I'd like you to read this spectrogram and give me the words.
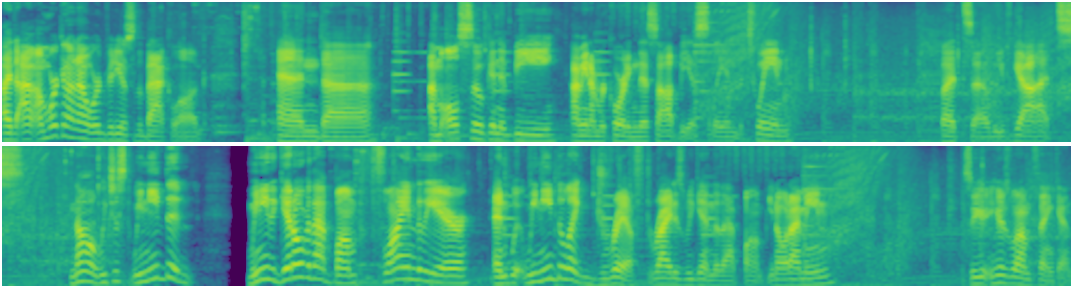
I, am working on outward videos for the backlog, and uh, I'm also gonna be. I mean, I'm recording this obviously in between, but uh, we've got. No, we just we need to we need to get over that bump, fly into the air, and we, we need to like drift right as we get into that bump. You know what I mean? So here's what I'm thinking.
